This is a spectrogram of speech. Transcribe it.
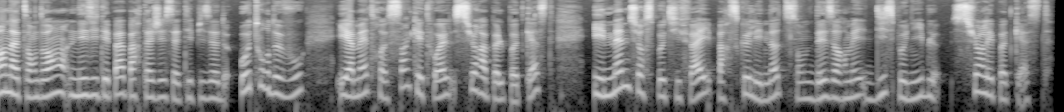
En attendant, n'hésitez pas à partager cet épisode autour de vous et à mettre 5 étoiles sur Apple Podcast et même sur Spotify parce que les notes sont désormais disponibles sur les podcasts.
